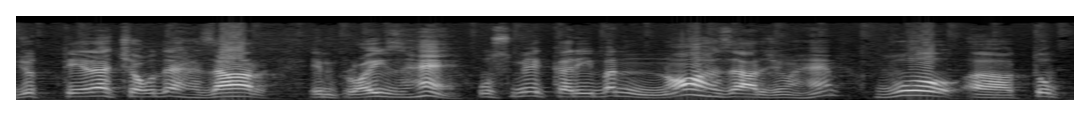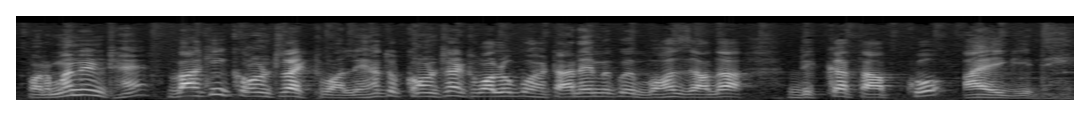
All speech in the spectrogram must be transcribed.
जो तेरह चौदह हज़ार इंप्लॉइज हैं, उसमें करीबन 9000 जो हैं, वो तो परमानेंट हैं, बाकी कॉन्ट्रैक्ट वाले हैं। तो कॉन्ट्रैक्ट वालों को हटाने में कोई बहुत ज़्यादा दिक्कत आपको आएगी नहीं।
